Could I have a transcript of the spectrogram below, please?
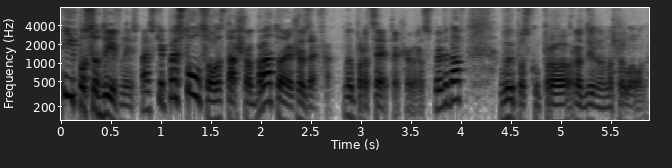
І посадив на іспанський престол свого старшого брата Жозефа. Ну, про це я теж розповідав в випуску про родину Наполеона.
